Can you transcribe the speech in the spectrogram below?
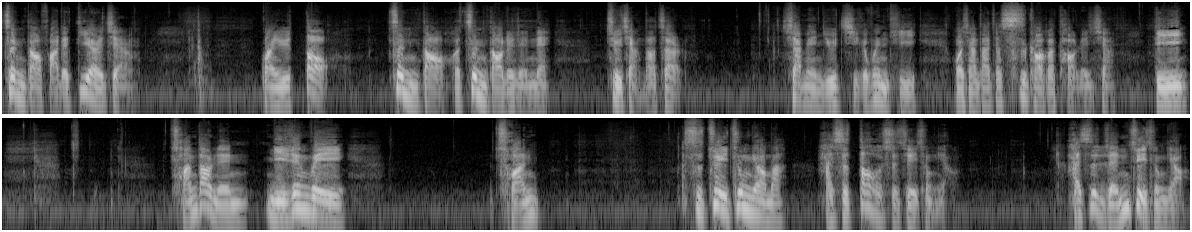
正道法的第二讲，关于道、正道和正道的人呢，就讲到这儿。下面有几个问题，我想大家思考和讨论一下。第一，传道人，你认为传是最重要吗？还是道是最重要，还是人最重要，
